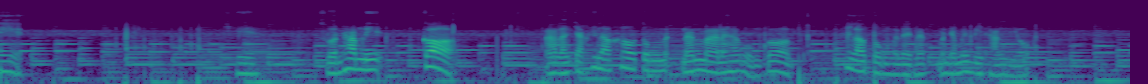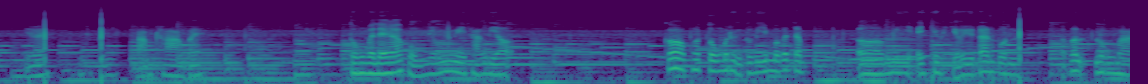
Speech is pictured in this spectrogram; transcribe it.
แน่ๆโอเค ส่วนถ้ำนี้ก็หลังจากที่เราเข้าตรงนั้นมานะครับผมก็ให้เราตรงไปเลยนะ มันยังไม่มีทางเดียวเห็นไหมมันจะเป็นตามทางไป ตรงไปเลยครับผมยังไม่มีทางเดียว ก็พอตรงมาถึงตรงนี้มันก็จะมีไอ้เขียวๆอยู่ด้านบน แล้วก็ลงมา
